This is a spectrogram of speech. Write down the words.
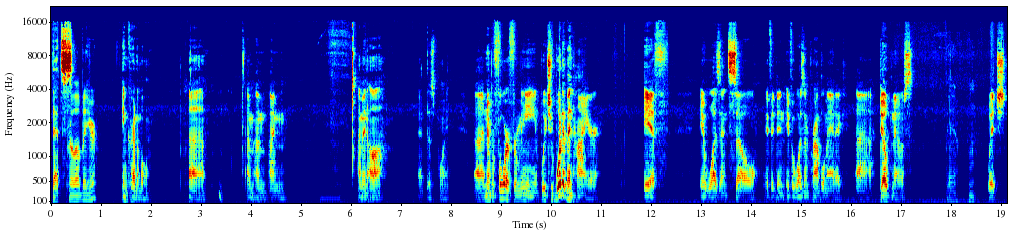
That's for a little bit here. incredible. Uh, I'm I'm I'm I'm in awe at this point. Uh, number four for me, which would have been higher if it wasn't so if it didn't if it wasn't problematic. Uh, Dope Nose, Yeah. which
